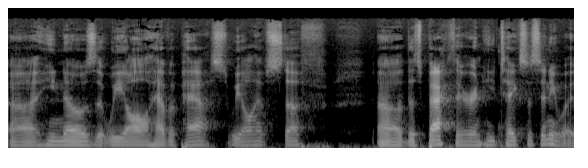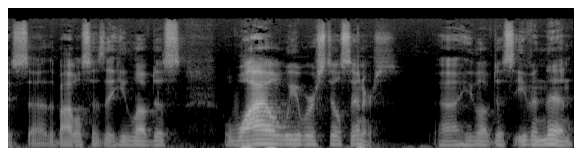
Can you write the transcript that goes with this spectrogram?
Uh, he knows that we all have a past. We all have stuff uh, that's back there, and He takes us anyways. Uh, the Bible says that He loved us while we were still sinners. Uh, he loved us even then.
